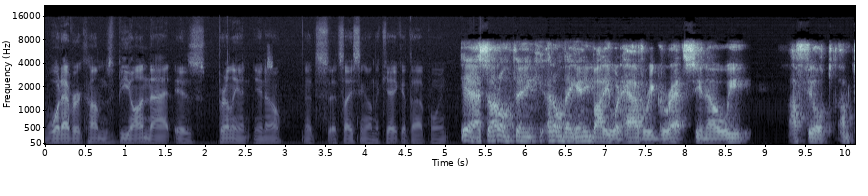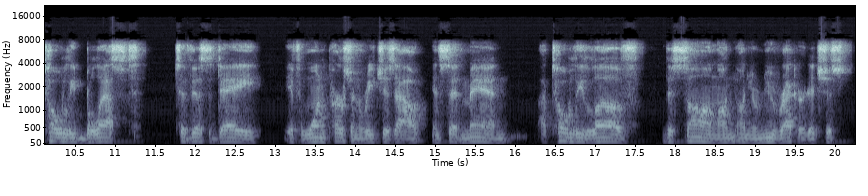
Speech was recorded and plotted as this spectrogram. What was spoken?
whatever comes beyond that is brilliant. You know, it's it's icing on the cake at that point. Yeah, so I don't think I don't think anybody would have regrets. You know, we I feel I'm totally blessed to this day if one person reaches out and said, "Man, I totally love this song on on your new record." It's just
